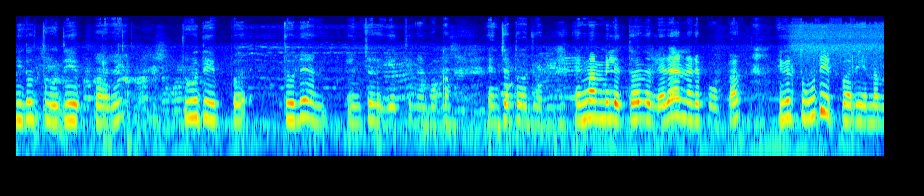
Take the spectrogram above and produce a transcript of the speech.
ನೀವು ತೂದೆ ಇಪ್ಪಾರೆ ತೂದೆ ಇಪ್ಪ ತೂದೆ ಎಂಚ ಎತ್ತಿ ನಡ್ಬೇಕ ಎಂಚ ತೋಜು ಹೆಂಗೆ ಮಮ್ಮಿಲಿ ಎತ್ತಂದ್ರೆ ನಡೆ ಪೋಪ. ಈಗ ತೂದೆ ಇಪ್ಪಾರೆ ನಮ್ಮ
